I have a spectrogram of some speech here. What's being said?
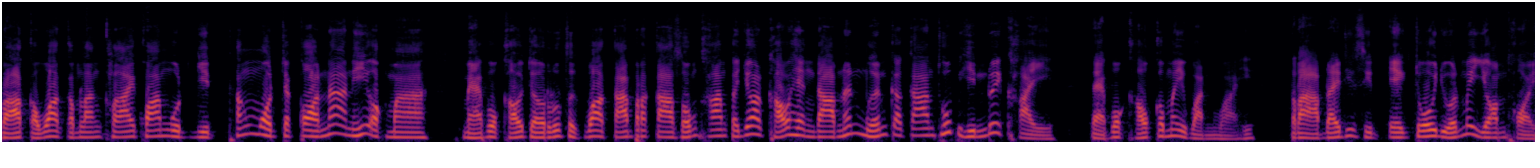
ราวกับว่ากำลังคลายความหงุดหงิดทั้งหมดจากก่อนหน้านี้ออกมา แม้พวกเขาจะรู้สึกว่าการประกาศสงครามกับยอดเขาแห่งดาบนั้นเหมือนกับการทุบหินด้วยไข่ แต่พวกเขาก็ไม่หวั่นไหว ตราบใดที่สิทธิเอกโจหยวนไม่ยอมถอย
